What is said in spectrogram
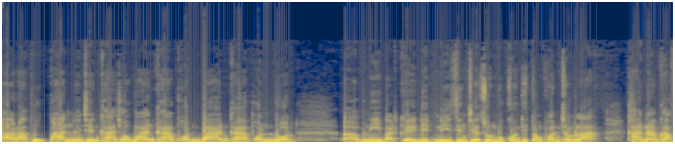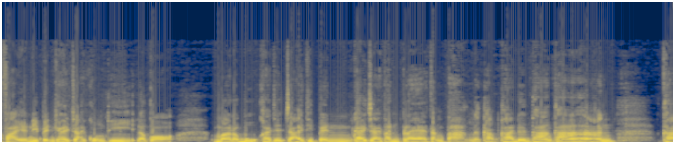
ภาระผูกพันอย่างเช่นค่าเช่าบ้าน ค่าผ่อนบ้าน ค่าผ่อนรถหนี้บัตรเครดิตหนี้สินเชื่อส่วนบุคคลที่ต้องผ่อนชำระ ค่าน้ำค่าไฟอันนี้เป็นค่าใช้จ่ายคงที่ แล้วก็ มาระบุค่าใช้จ่ายที่เป็นค่าใช้จ่ายผันแปรต่างๆนะครับ ค่าเดินทางค่าอาหาร ค่า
